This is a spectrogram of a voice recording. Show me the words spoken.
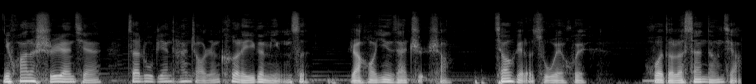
你花了十元钱在路边摊找人刻了一个名字，然后印在纸上，交给了组委会，获得了三等奖。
